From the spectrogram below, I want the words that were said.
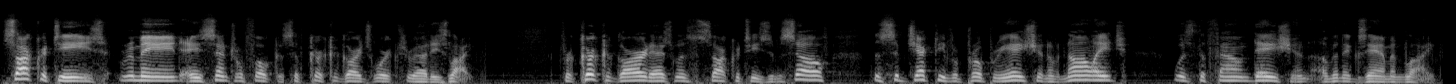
Socrates remained a central focus of Kierkegaard's work throughout his life. For Kierkegaard, as with Socrates himself, the subjective appropriation of knowledge was the foundation of an examined life.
